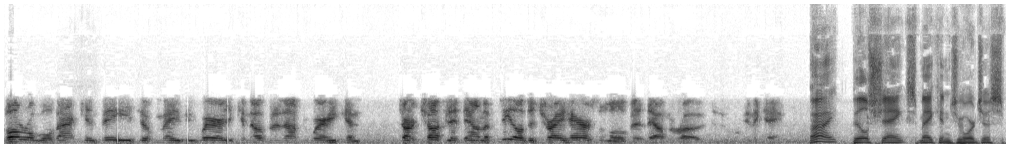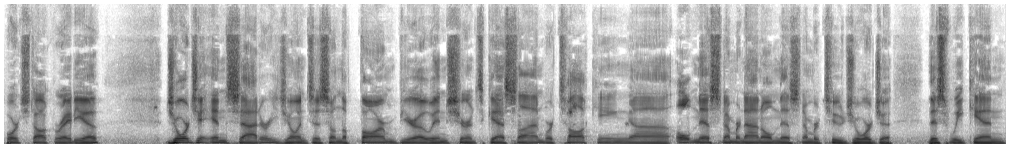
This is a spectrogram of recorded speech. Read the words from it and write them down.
vulnerable that can be to maybe where he can open it up to where he can start chucking it down the field to Tre Harris a little bit down the road in the game. All right, Bill Shanks, Macon, Georgia Sports Talk Radio. Georgia insider. He joins us on the Farm Bureau Insurance guest line. We're talking uh, Ole Miss number nine, Ole Miss number two, Georgia this weekend,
